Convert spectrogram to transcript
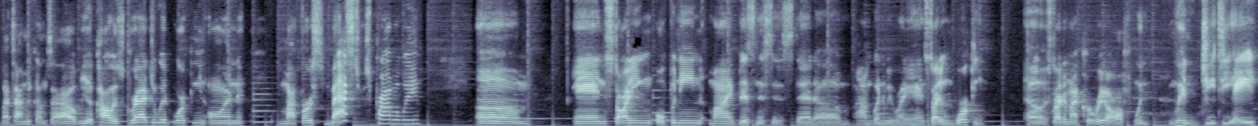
by the time it comes out. I'll be a college graduate working on my first master's probably. Um and starting opening my businesses that um, I'm going to be running and starting working, uh, starting my career off when when GTA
